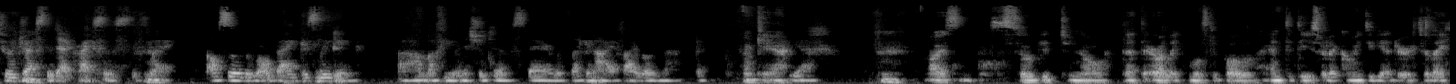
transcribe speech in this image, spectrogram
to address the debt crisis this Hmm. way. Also, the World Bank is leading um, a few initiatives there with like an IFI roadmap. But Okay. Yeah. yeah, Oh, it's so good to know that there are like multiple entities are like coming together to like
